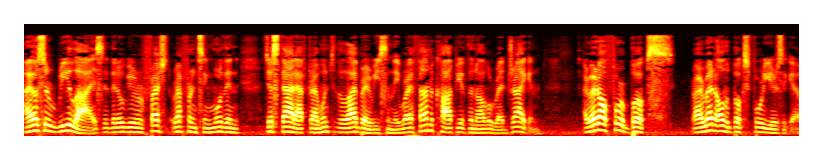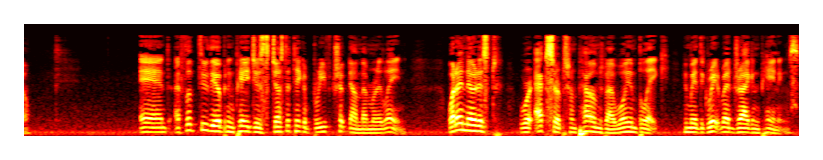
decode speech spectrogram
I also realized that it will be refresh- referencing more than just that after I went to the library recently, where I found a copy of the novel Red Dragon. I read all four books, or I read all the books four years ago. And I flipped through the opening pages just to take a brief trip down memory lane. What I noticed were excerpts from poems by William Blake, who made the great Red Dragon paintings.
